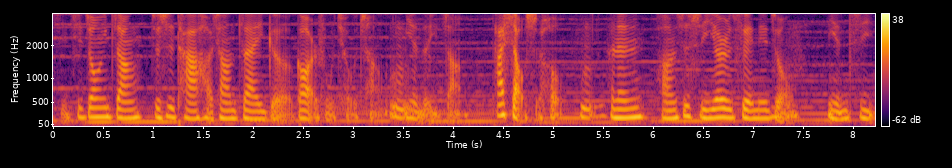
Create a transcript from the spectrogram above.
西，其中一张就是他好像在一个高尔夫球场里面的一张，嗯、他小时候，嗯，可能好像是十一二岁那种年纪，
